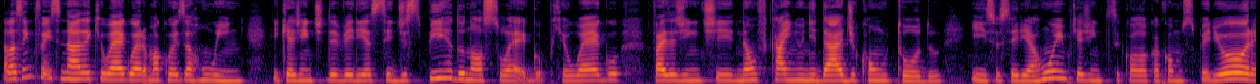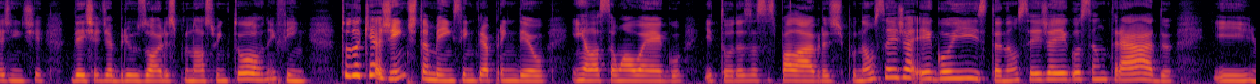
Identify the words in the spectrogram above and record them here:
Ela sempre foi ensinada que o ego era uma coisa ruim e que a gente deveria se despir do nosso ego, porque o ego faz a gente não ficar em unidade com o todo. E isso seria ruim, porque a gente se coloca como superior, a gente deixa de abrir os olhos para o nosso entorno, enfim. Tudo que a gente também sempre aprendeu em relação ao ego e todas essas palavras, tipo, não seja egoísta, não seja egocentrado. E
